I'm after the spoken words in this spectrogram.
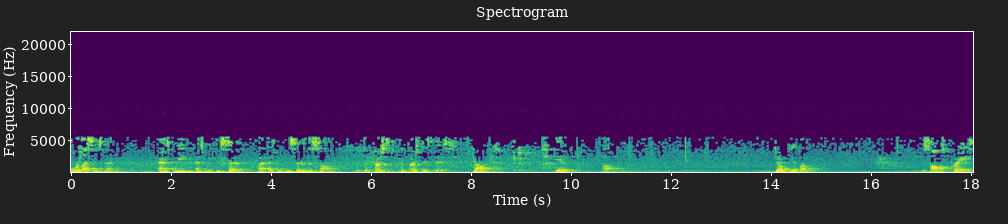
four lessons then as we as we consider uh, as we consider this psalm. The first the first is this: don't give up. Don't give up. The psalmist prays.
